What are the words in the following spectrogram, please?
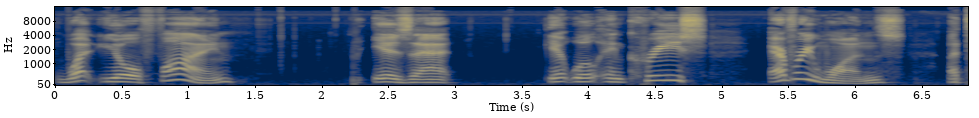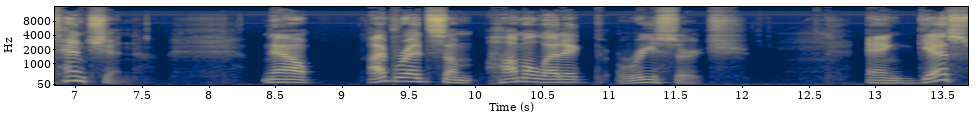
what you'll find is that it will increase everyone's attention. Now, I've read some homiletic research, and guess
